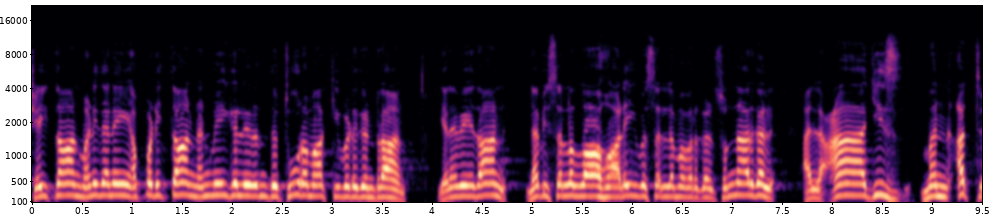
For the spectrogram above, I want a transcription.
ஷைத்தான் மனிதனை அப்படித்தான் நன்மைகளிலிருந்து தூரமாக்கி விடுகின்றான். எனவேதான் நபி ஸல்லல்லாஹு அலைவு வஸல்லம் அவர்கள் சொன்னார்கள் அல் ஆஜிஸ் மன் அத்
